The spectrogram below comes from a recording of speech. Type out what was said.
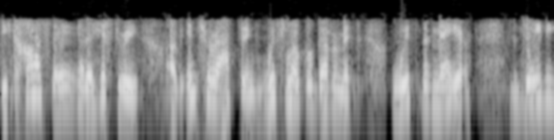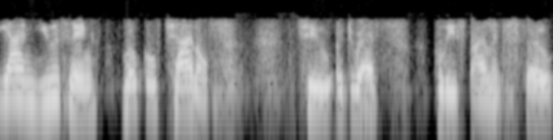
because they had a history of interacting with local government, with the mayor, they began using local channels to address police violence. So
